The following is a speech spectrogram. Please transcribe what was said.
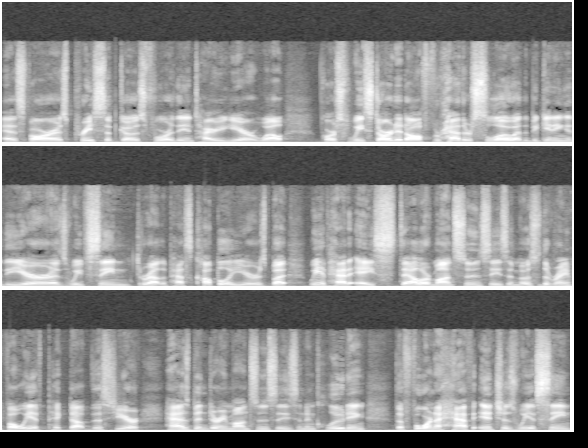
as far as precip goes for the entire year? Well, of course, we started off rather slow at the beginning of the year, as we've seen throughout the past couple of years, but we have had a stellar monsoon season. Most of the rainfall we have picked up this year has been during monsoon season, including the four and a half inches we have seen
